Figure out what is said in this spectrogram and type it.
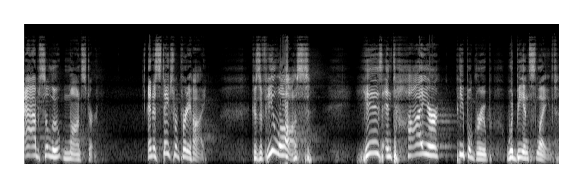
absolute monster. And his stakes were pretty high. Because if he lost, his entire people group would be enslaved.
